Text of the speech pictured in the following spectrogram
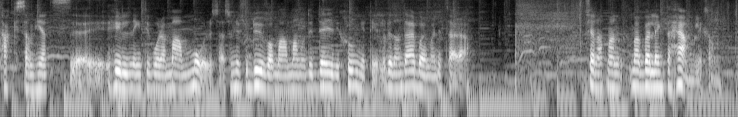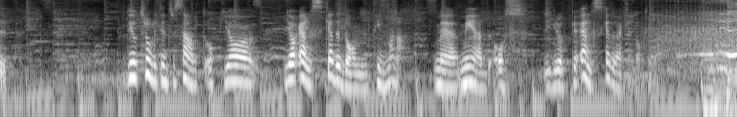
tacksamhetshyllning till våra mammor. Så, här, så nu får du vara mamman och det är dig vi sjunger till. Och redan där börjar man lite så här, känna att man, man börjar längta hem. Liksom, typ. Det är otroligt intressant och jag, jag älskade de timmarna med, med oss i grupp. Jag älskade verkligen de timmarna.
